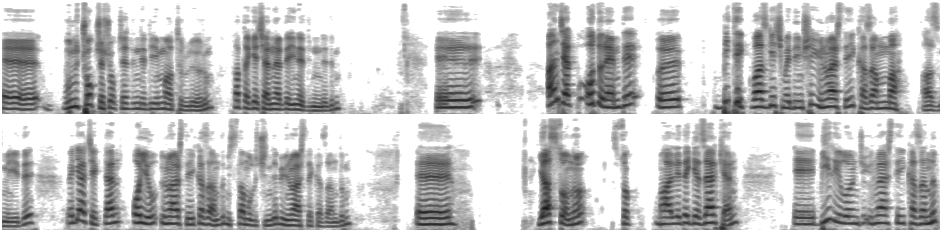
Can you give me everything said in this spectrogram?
Ee, bunu çokça çokça dinlediğimi hatırlıyorum. Hatta geçenlerde yine dinledim. Ee, ancak o dönemde e, bir tek vazgeçmediğim şey üniversiteyi kazanma azmiydi. Ve gerçekten o yıl üniversiteyi kazandım. İstanbul içinde bir üniversite kazandım. Ee, yaz sonu sok- mahallede gezerken e, bir yıl önce üniversiteyi kazanıp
